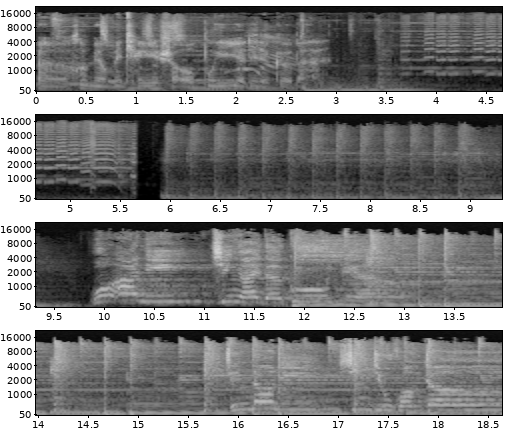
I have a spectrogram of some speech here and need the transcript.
呃，后面我们听一首布衣乐队的歌吧。我爱你，亲爱的姑娘，见到你心就慌张，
